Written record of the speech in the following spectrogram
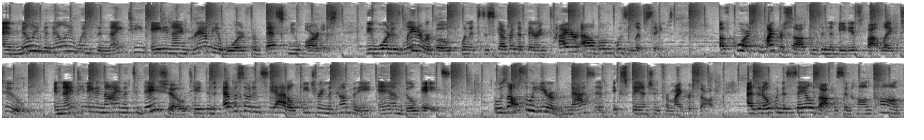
and Milli Vanilli wins the 1989 Grammy Award for Best New Artist. The award is later revoked when it's discovered that their entire album was lip-synced. Of course, Microsoft was in the media spotlight too. In 1989, The Today Show taped an episode in Seattle featuring the company and Bill Gates. It was also a year of massive expansion for Microsoft, as it opened a sales office in Hong Kong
